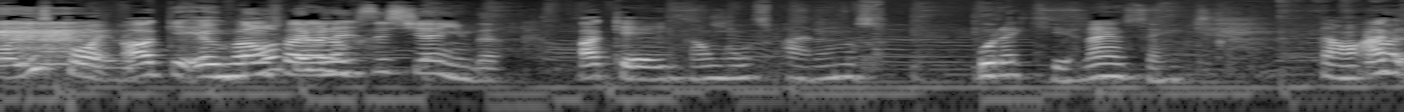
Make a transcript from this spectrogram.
olha o spoiler. Ok, Eu vamos não terminei de assistir ainda. Ok, então vamos parando por aqui, né, gente? Então, a-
